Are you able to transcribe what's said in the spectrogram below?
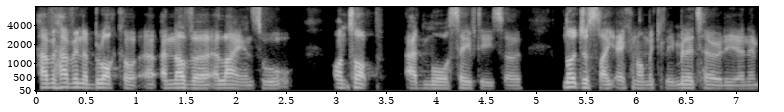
having having a block or uh, another alliance will, on top, add more safety. So not just like economically, militarily, and it,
